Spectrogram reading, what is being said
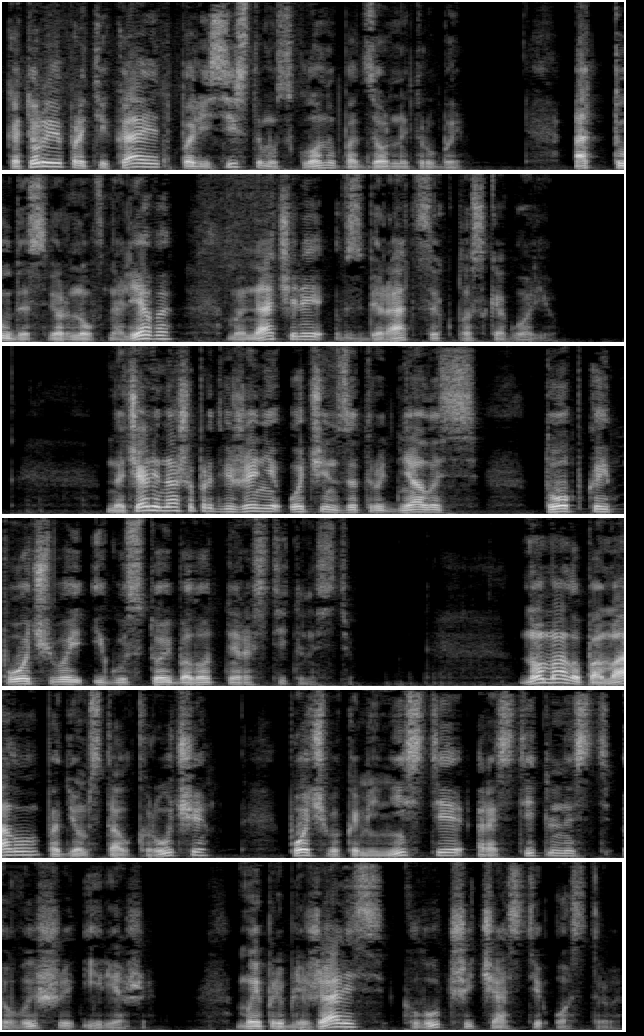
которая протекает по лесистому склону подзорной трубы. Оттуда, свернув налево, мы начали взбираться к плоскогорью. Вначале наше продвижение очень затруднялось топкой почвой и густой болотной растительностью. Но мало-помалу подъем стал круче, почва каменистее, растительность выше и реже. Мы приближались к лучшей части острова.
